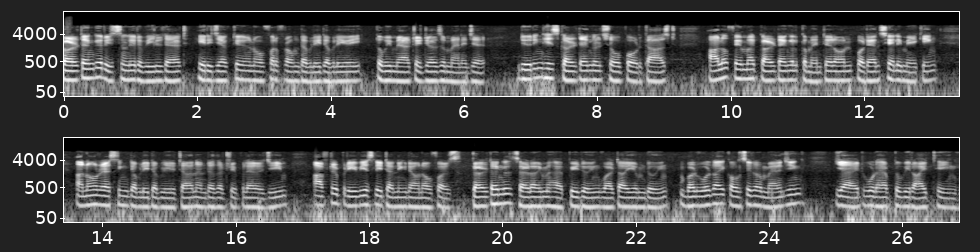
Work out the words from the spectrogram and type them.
Kurt Angle recently revealed that he rejected an offer from WWE to be Matt Riddle's manager. During his Kurt Angle Show podcast, Hall of Famer Kurt Angle commented on potentially making a non-wrestling WWE return under the Triple H regime after previously turning down offers. Kurt Angle said, I'm happy doing what I am doing, but would I consider managing? Yeah, it would have to be right thing.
